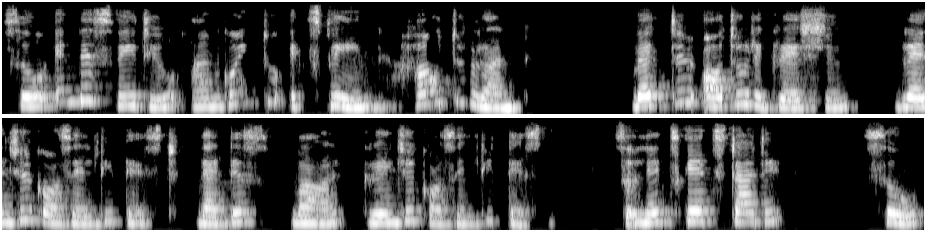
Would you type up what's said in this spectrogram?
So in this video, I'm going to explain how to run vector autoregression Granger causality test that is VAR Granger causality test. So let's get started. So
